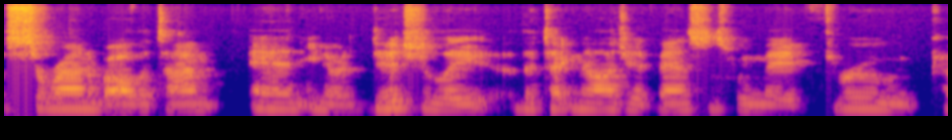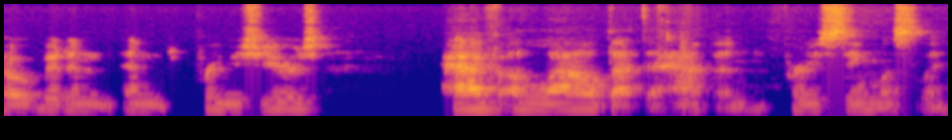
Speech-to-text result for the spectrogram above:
surrounded by all the time. And you know, digitally, the technology advancements we made through COVID and, and previous years have allowed that to happen pretty seamlessly.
